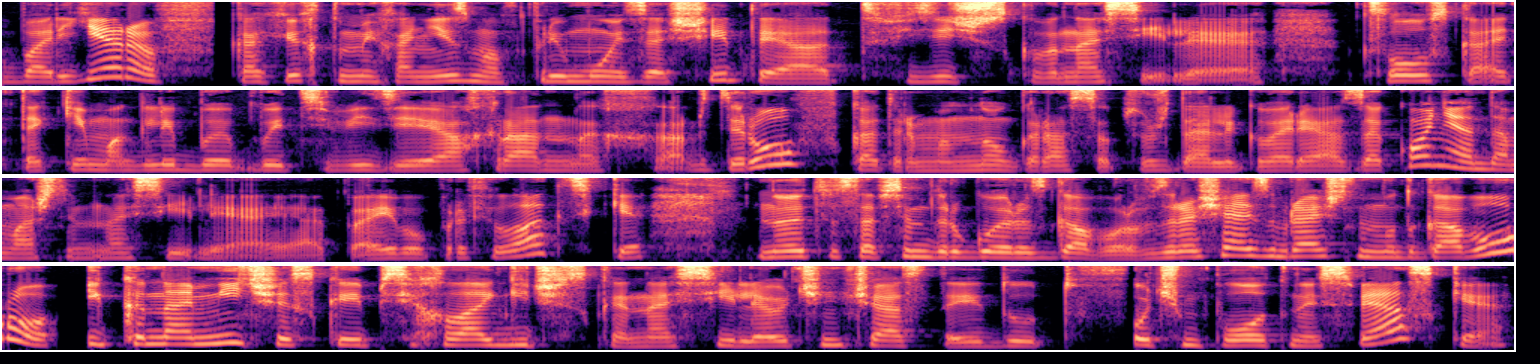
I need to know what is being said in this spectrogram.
барьеров, каких-то механизмов прямой защиты от физического насилия. К слову сказать, такие могли бы быть в виде охранных ордеров, которые мы много раз обсуждали, говоря о законе о домашнем насилии, и о его профилактике, но это совсем другой разговор. Возвращаясь к брачному договору, экономическое и психологическое насилие очень часто идут в очень плотной связке, связке,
